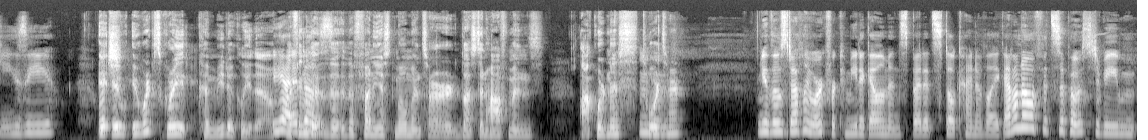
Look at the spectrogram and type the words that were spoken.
skeezy. It, Which it, it works great comedically though. Yeah, I it think does. The, the the funniest moments are Dustin Hoffman's awkwardness towards Mhm. her. yeah, those definitely work for comedic elements, but it's still kind of like I don't know if it's supposed to be m-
